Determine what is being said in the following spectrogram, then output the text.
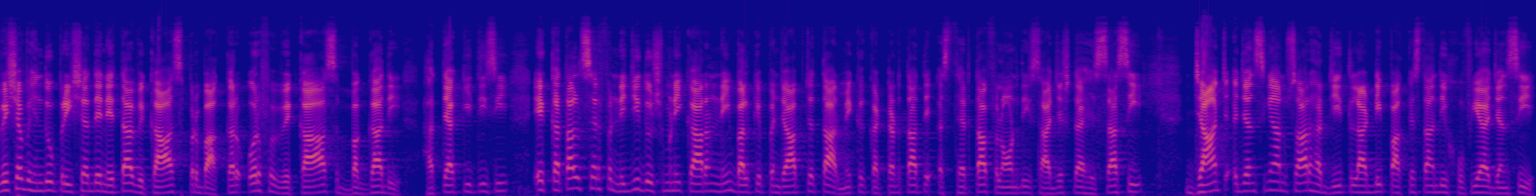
ਵਿਸ਼ਵ ਹਿੰਦੂ ਪ੍ਰੀਸ਼ਦ ਦੇ ਨੇਤਾ ਵਿਕਾਸ ਪ੍ਰਭਾਕਰ ਉਰਫ ਵਿਕਾਸ ਬੱਗਾ ਦੀ ਹੱਤਿਆ ਕੀਤੀ ਸੀ। ਇਹ ਕਤਲ ਸਿਰਫ ਨਿੱਜੀ ਦੁਸ਼ਮਣੀ ਕਾਰਨ ਨਹੀਂ, ਬਲਕਿ ਪੰਜਾਬ 'ਚ ਧਾਰਮਿਕ ਕੱਟੜਤਾ ਤੇ ਅਸਥਿਰਤਾ ਫੈਲਾਉਣ ਦੀ ਸਾਜ਼ਿਸ਼ ਦਾ ਹਿੱਸਾ ਸੀ। ਜਾਂਚ ਏਜੰਸੀਆਂ ਅਨੁਸਾਰ ਹਰਜੀਤ ਲਾਡੀ ਪਾਕਿਸਤਾਨ ਦੀ ਖੁਫੀਆ ਏਜੰਸੀ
